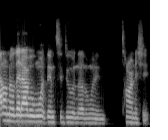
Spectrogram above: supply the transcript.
I don't know that I would want them to do another one and tarnish it.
